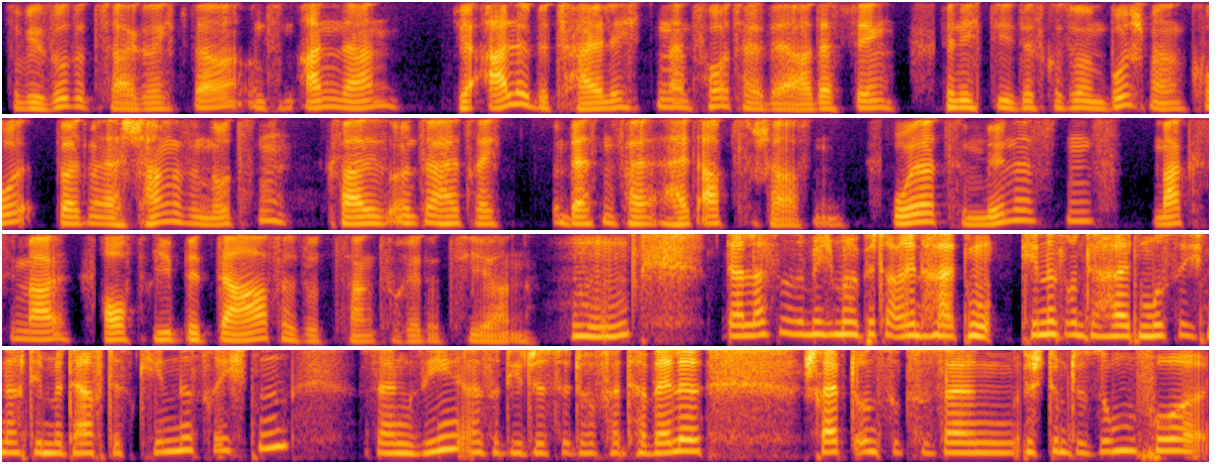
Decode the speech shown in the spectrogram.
sowieso sozial gerecht wäre und zum anderen für alle Beteiligten ein Vorteil wäre. Deswegen finde ich die Diskussion Buschmann und Co. sollte man als Chance nutzen, quasi das Unterhaltsrecht im besten Fall halt abzuschaffen oder zumindest maximal auf die Bedarfe sozusagen zu reduzieren. Mhm. Da lassen Sie mich mal bitte einhaken. Kindesunterhalt muss sich nach dem Bedarf des Kindes richten, sagen Sie. Also die Düsseldorfer Tabelle schreibt uns sozusagen bestimmte Summen vor,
